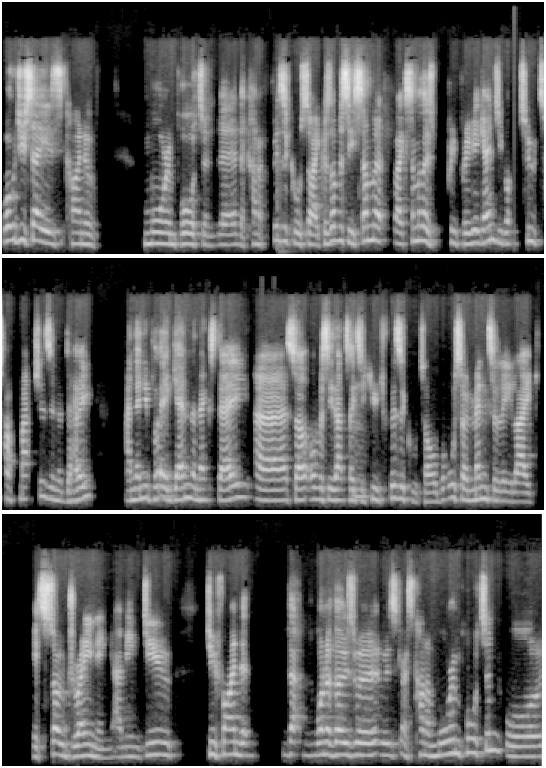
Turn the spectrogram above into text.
what would you say is kind of more important, the, the kind of physical side? Because obviously some like some of those pre-previa games, you've got two tough matches in a day and then you play again the next day. Uh, so obviously that takes a hmm. huge physical toll, but also mentally, like it's so draining. I mean, do you do you find that that one of those were was, was kind of more important, or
